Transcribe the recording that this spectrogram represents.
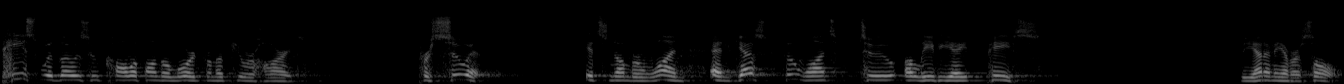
peace with those who call upon the Lord from a pure heart." Pursue it. It's number 1. And guess who wants to alleviate peace? The enemy of our soul.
